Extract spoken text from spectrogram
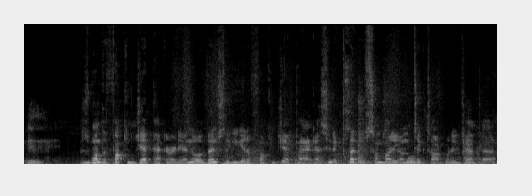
I just want the fucking jetpack already. I know eventually you get a fucking jetpack. I seen a clip of somebody on TikTok with a jetpack.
